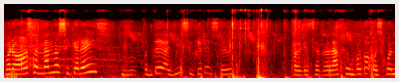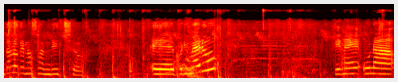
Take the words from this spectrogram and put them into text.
Bueno, vamos andando si queréis. Ponte allí si quieres, Edu, para que se relaje un poco. Os cuento lo que nos han dicho. Eh, primero, tiene una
